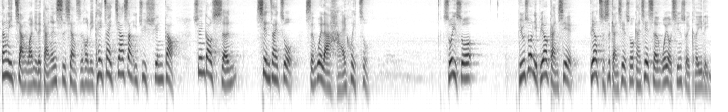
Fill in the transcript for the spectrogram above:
当你讲完你的感恩事项之后，你可以再加上一句宣告：宣告神现在做，神未来还会做。所以说，比如说，你不要感谢。不要只是感谢说感谢神，我有薪水可以领。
